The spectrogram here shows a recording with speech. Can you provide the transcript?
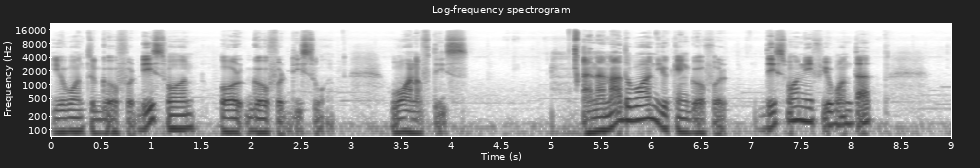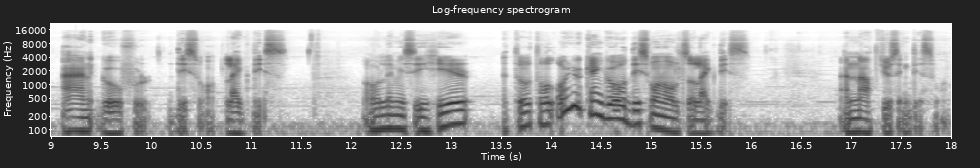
you want to go for this one or go for this one one of these. And another one you can go for this one if you want that and go for this one like this. Oh let me see here a total or you can go this one also like this and not using this one.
